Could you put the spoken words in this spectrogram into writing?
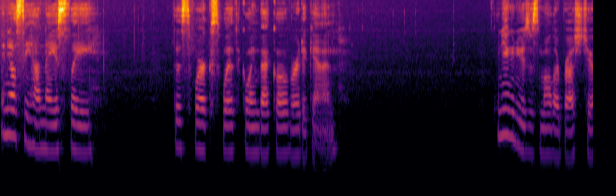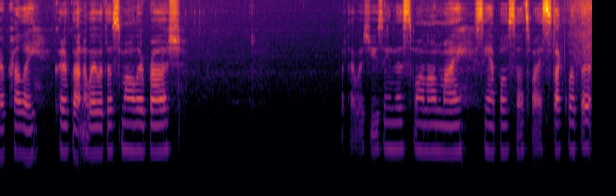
And you'll see how nicely this works with going back over it again. And you can use a smaller brush too. I probably could have gotten away with a smaller brush. But I was using this one on my sample, so that's why I stuck with it.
